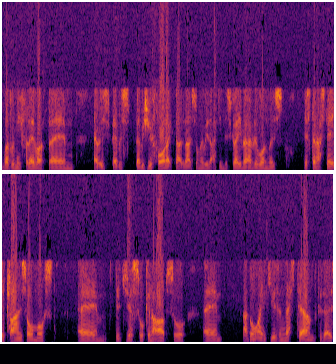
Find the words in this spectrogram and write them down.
live with me forever. Um, it was it was it was euphoric. That that's the only way that I can describe it. Everyone was just in a state of trance almost, um, just soaking it up. So um, I don't like using this term because it is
